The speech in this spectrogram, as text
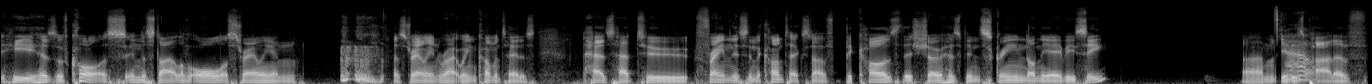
he has, of course, in the style of all Australian Australian right wing commentators, has had to frame this in the context of because this show has been screened on the ABC. Um, it is Oh. part of.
